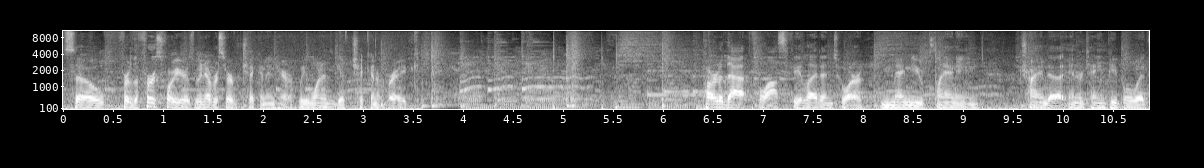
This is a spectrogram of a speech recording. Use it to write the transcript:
so for the first four years, we never served chicken in here. We wanted to give chicken a break. Part of that philosophy led into our menu planning, trying to entertain people with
